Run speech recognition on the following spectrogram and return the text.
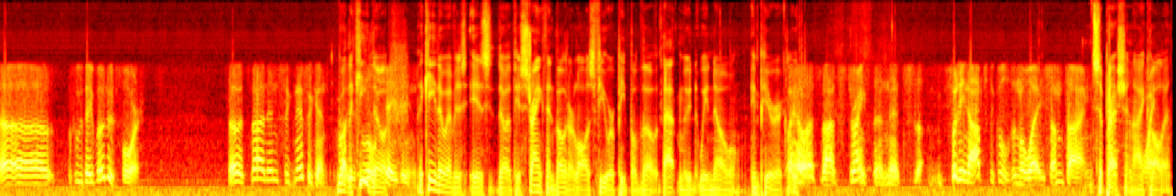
uh, who they voted for. So it's not insignificant. Well, the key though, the key though is, is though if you strengthen voter laws, fewer people vote. That we, we know empirically. Well, it's not strengthen. It's putting obstacles in the way sometimes. Suppression, I call it.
